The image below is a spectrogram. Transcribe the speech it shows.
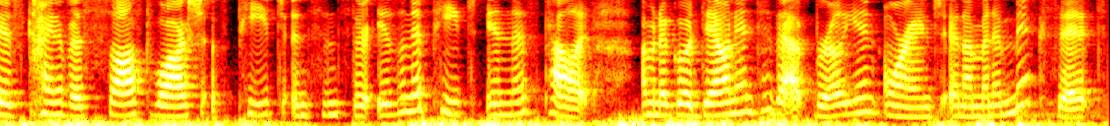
is kind of a soft wash of peach. And since there isn't a peach in this palette, I'm gonna go down into that brilliant orange and I'm gonna mix it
